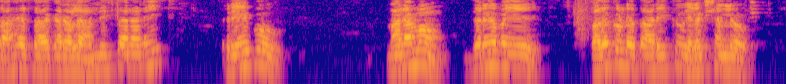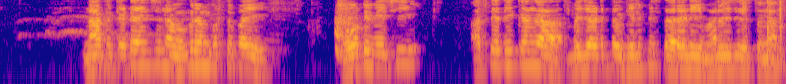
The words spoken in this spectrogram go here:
సహాయ సహకారాలు అందిస్తానని రేపు మనము జరగబోయే పదకొండో తారీఖు ఎలక్షన్లో నాకు కేటాయించిన ఉంగరం గుర్తుపై ఓటు వేసి అత్యధికంగా మెజార్టీతో గెలిపిస్తారని మనవి చేస్తున్నాను.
